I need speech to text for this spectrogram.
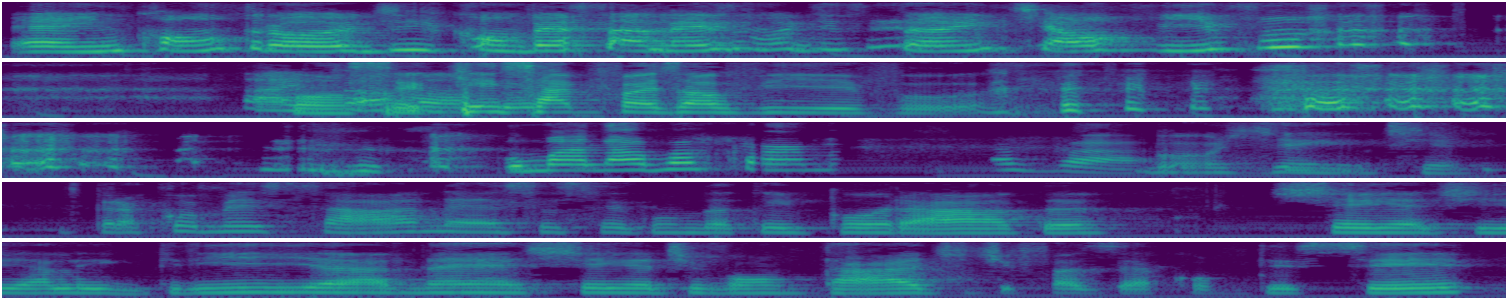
é, encontrou de conversar mesmo distante, ao vivo. Ai, Com certeza. Quem sabe faz ao vivo. Uma nova forma de gravar. Bom, gente, para começar nessa né, segunda temporada, cheia de alegria, né, cheia de vontade de fazer acontecer.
